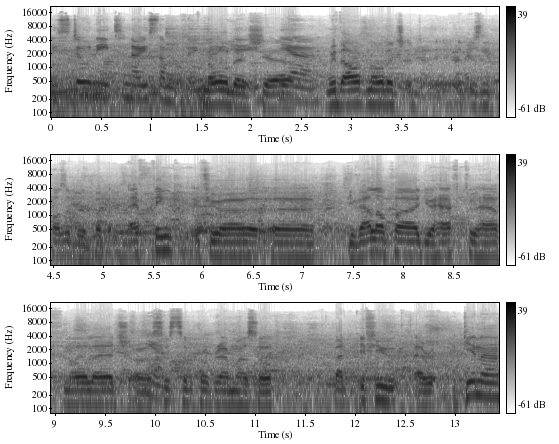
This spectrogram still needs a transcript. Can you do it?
You still need to know something. Knowledge, yeah. yeah. Without knowledge, it, it isn't possible. But I think if you're a developer, you have to have knowledge or yeah. system programmer. So, but if you are a beginner,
